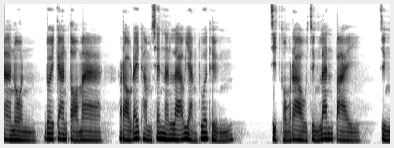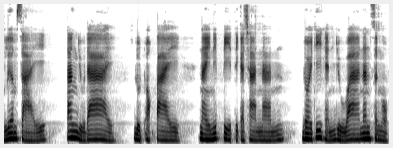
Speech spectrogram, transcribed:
อานนท์โดยการต่อมาเราได้ทำเช่นนั้นแล้วอย่างทั่วถึง จิตของเราจึงแล่นไป จึงเลื่อมใส ตั้งอยู่ได้ หลุดออกไป ในนิปปีติกชานนั้น โดยที่เห็นอยู่ว่านั่นสงบ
